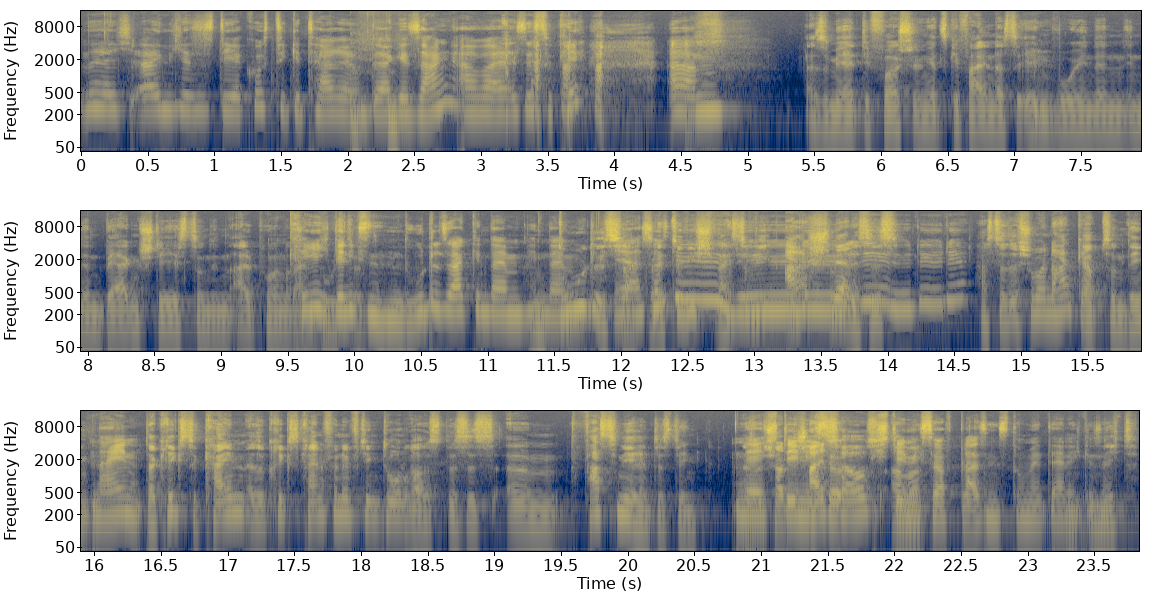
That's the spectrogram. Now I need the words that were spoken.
Ne, Ich, eigentlich ist es die Akustikgitarre und der Gesang, aber es ist okay. ähm, Also mir hätte die Vorstellung jetzt gefallen, dass du irgendwo in den, in den Bergen stehst und in den Alphorn Kriege ich wenigstens einen Dudelsack in deinem... In Ein deinem Dudelsack, weißt du, wie- weißt du, wie arschschwer das ist? Hast du das schon mal in der Hand gehabt, so ein Ding? Nein. Da kriegst du keinen, also kriegst keinen vernünftigen Ton raus. Das ist ähm, faszinierend, das Ding. Also Nee, ich stehe nicht, so, ich steh nicht so auf Blasinstrumente, ehrlich gesagt. nicht.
